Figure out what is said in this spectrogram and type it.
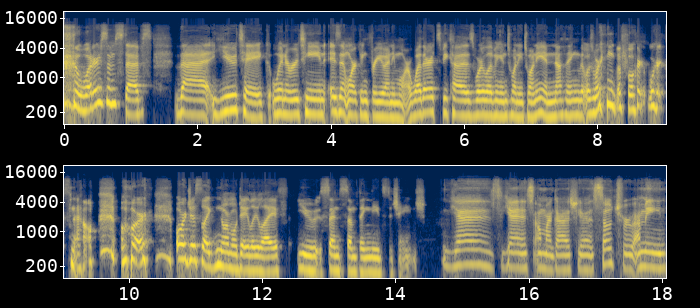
what are some steps that you take when a routine isn't working for you anymore? Whether it's because we're living in 2020 and nothing that was working before works now or or just like normal daily life, you sense something needs to change. Yes, yes. Oh my gosh, yeah, so true. I mean,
